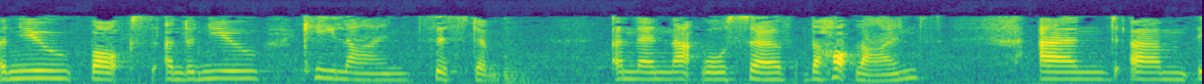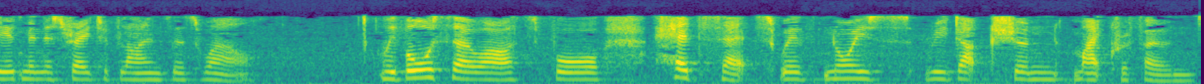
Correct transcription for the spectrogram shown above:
a new box and a new key line system, and then that will serve the hotlines and um, the administrative lines as well. We've also asked for headsets with noise reduction microphones.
